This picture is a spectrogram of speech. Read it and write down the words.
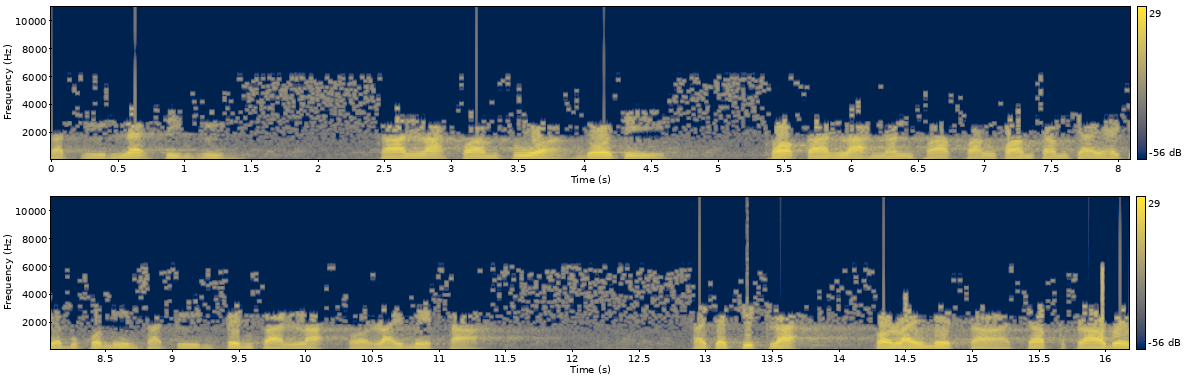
สัตว์อื่นและสิ่งอื่น การละความชั่วโดยที่เพราะการละนั้นฝากฝังความช้ำใจให้แก่บุคคลอื่นสัตว์อื่น เป็นการละเพราะไร้เมตตา ถ้าจะคิดละก็ไร้เมตตา จะกล่าวด้วย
